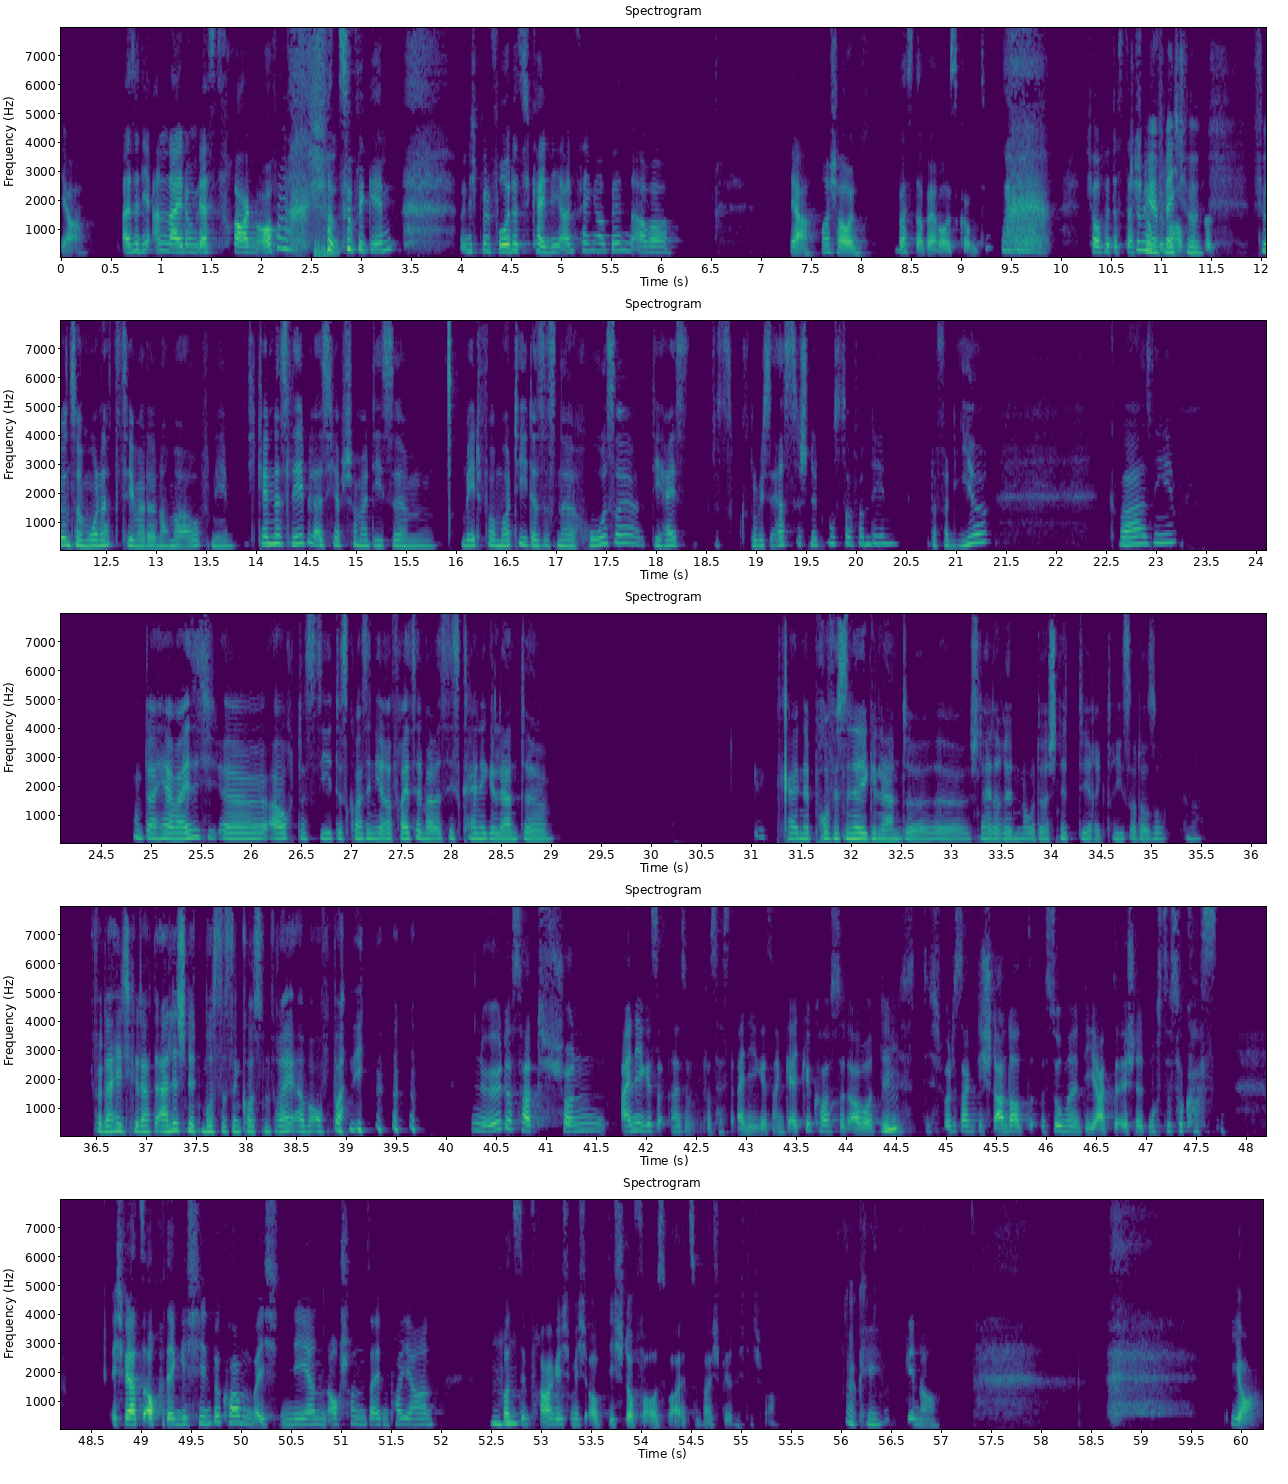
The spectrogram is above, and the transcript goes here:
ja, also die Anleitung lässt Fragen offen, schon zu Beginn. Und ich bin froh, dass ich kein Nähanfänger bin, aber ja, mal schauen, was dabei rauskommt. Ich hoffe, dass der Können Stoff wir vielleicht für, für unser Monatsthema dann nochmal aufnehmen. Ich kenne das Label, also ich habe schon mal diese um, Made for Motti, das ist eine Hose, die heißt, das ist, glaube ich, das erste Schnittmuster von denen oder von ihr quasi. Und daher weiß ich äh, auch, dass sie das quasi in ihrer Freizeit war, dass sie ist keine gelernte keine professionell gelernte äh, Schneiderin oder Schnittdirektrice oder so. Genau. Von daher hätte ich gedacht, alle Schnittmuster sind kostenfrei, aber auf Bunny. Nö, das hat schon einiges, also was heißt einiges an Geld gekostet, aber die, mhm. die, ich würde sagen, die Standardsumme, die aktuell Schnittmuster so kosten. Ich werde es auch, denke ich, hinbekommen, weil ich nähern auch schon seit ein paar Jahren. Mhm. Trotzdem frage ich mich, ob die Stoffauswahl zum Beispiel richtig war. Okay. Genau. Ja,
